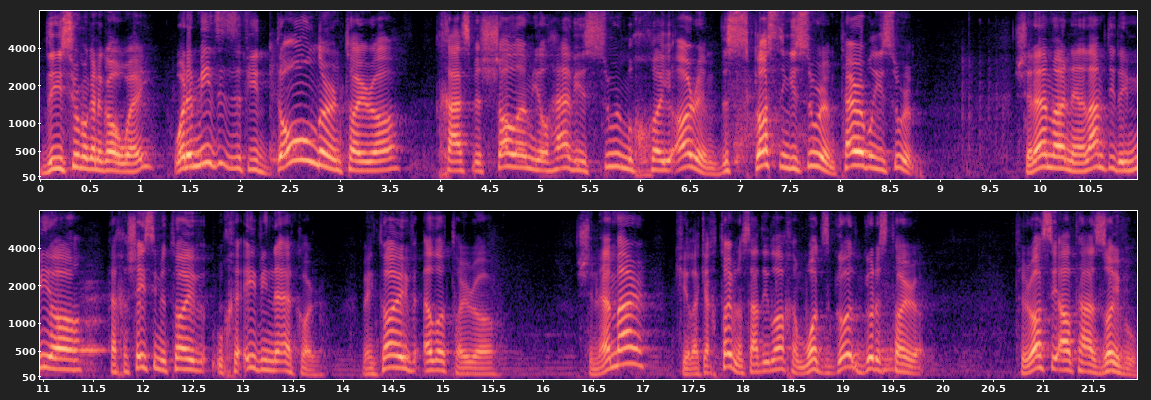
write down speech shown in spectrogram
the Yisurim are going to go away. What it means is if you don't learn Torah, chas v'shalom, you'll have Yisurim chayarim, disgusting Yisurim, terrible Yisurim. Shenema ne'elamti doimiyah hechashesim yitoiv uche'evi ne'ekor. Vein toiv elo Torah. Shenemar ki lekach toiv nosati lachem. What's good? Good is Torah. Terasi al ta'azoivu.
